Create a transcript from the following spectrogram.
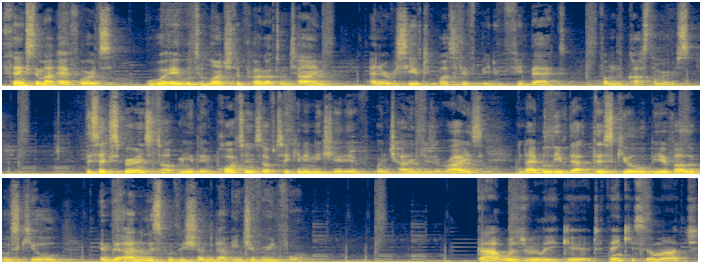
Thanks to my efforts, we were able to launch the product on time and I received positive feedback from the customers. This experience taught me the importance of taking initiative when challenges arise, and I believe that this skill will be a valuable skill in the analyst position that I'm interviewing for. That was really good. Thank you so much.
